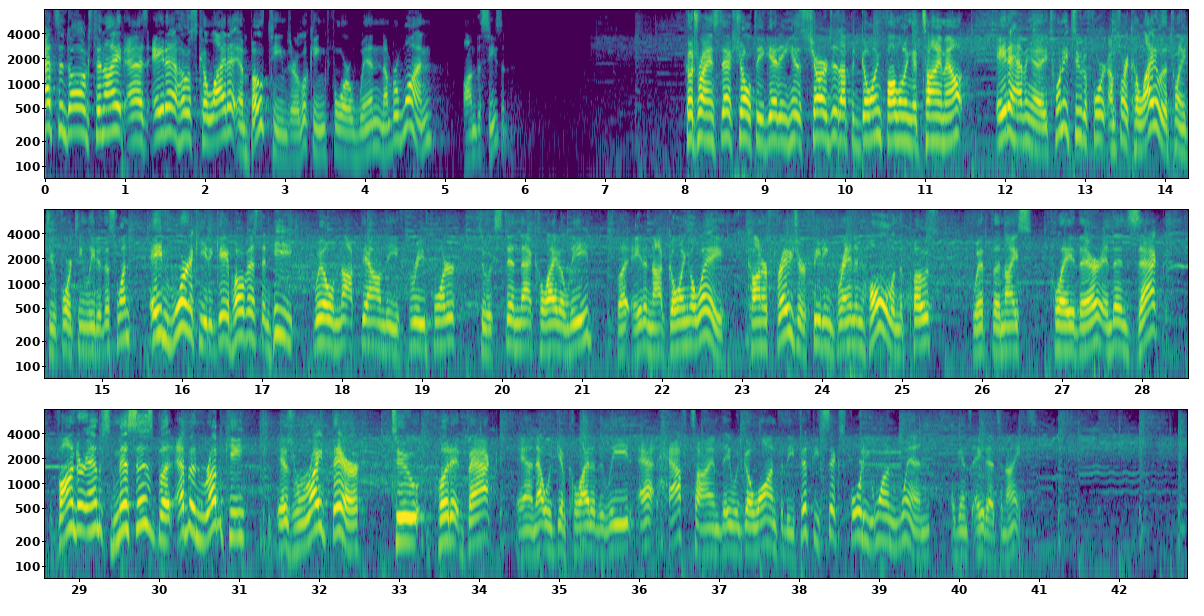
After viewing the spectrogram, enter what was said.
Cats and dogs tonight as Ada hosts Kalida, and both teams are looking for win number one on the season. Coach Ryan Steckschulte getting his charges up and going following a timeout. Ada having a 22 to 4, I'm sorry, Kalida with a 22-14 lead at this one. Aiden Warnicki to Gabe Hovest, and he will knock down the three-pointer to extend that Kalida lead, but Ada not going away. Connor Frazier feeding Brandon Hole in the post with the nice play there, and then Zach Vonderembse misses, but Evan Rubke is right there to put it back, and that would give Kalida the lead at halftime. They would go on for the 56-41 win against Ada tonight.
